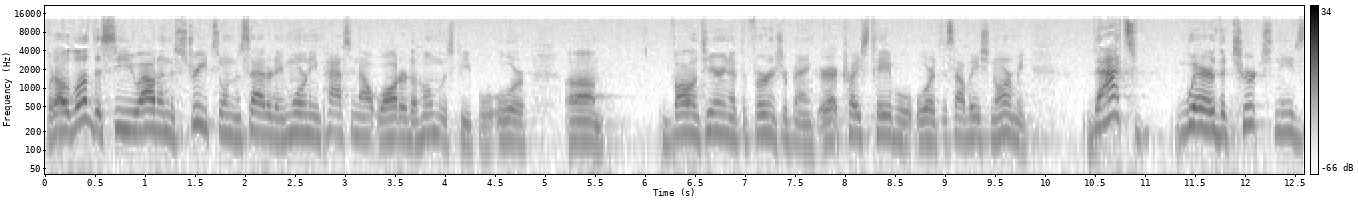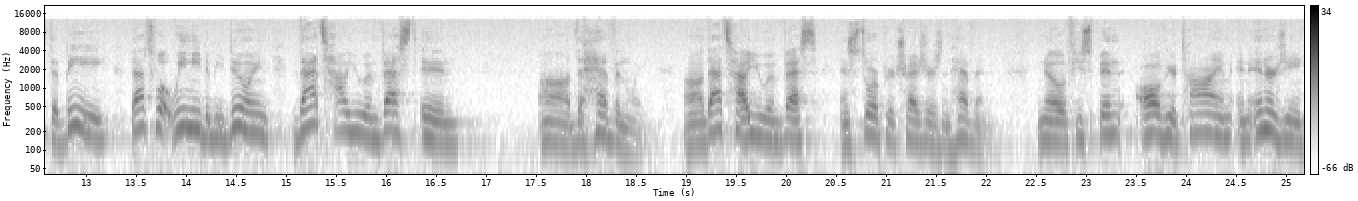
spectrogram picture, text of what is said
but I would love to see you out in the streets on a Saturday morning passing out water to homeless people, or um, volunteering at the furniture bank, or at Christ's table, or at the Salvation Army. That's where the church needs to be. That's what we need to be doing. That's how you invest in uh, the heavenly. Uh, that's how you invest and store up your treasures in heaven. You know, if you spend all of your time and energy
